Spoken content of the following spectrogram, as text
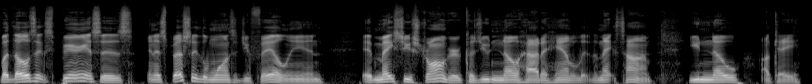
But those experiences, and especially the ones that you fail in, it makes you stronger because you know how to handle it the next time. You know, okay,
